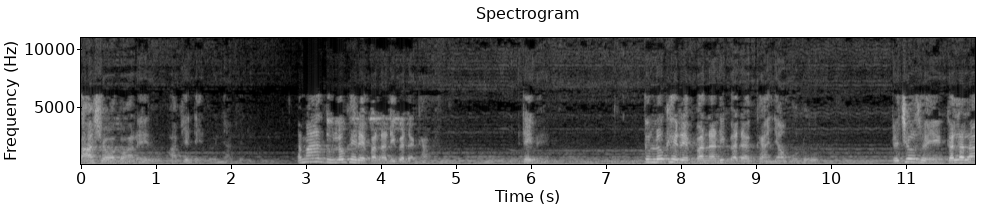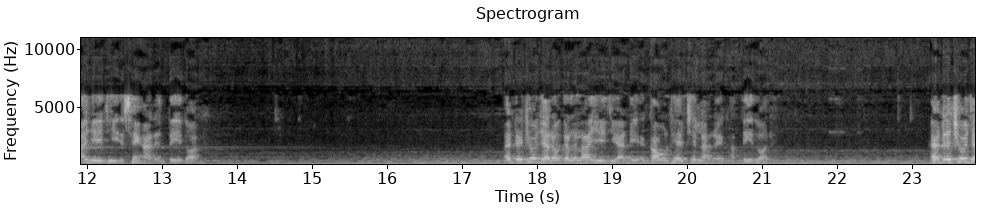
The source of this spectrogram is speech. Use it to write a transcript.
တာလျှောသွားတယ်လို့ဘာဖြစ်တယ်လို့ညာဖြစ်တယ်အမှန်သူလုတ်ခဲ့တဲ့ပါဏာတိပတ္တခံအတိတ်ပဲ သူလုတ်ခဲ့တဲ့ပါဏာတိပတ္တခံကြောင့်မို့လို့တချို့ဆိုရင်ကလလရေကြီးအဆင့်ကတည်းတည်သွားတယ်အဲတချို့ကြတော့ကလလရေကြီးကနေအကောင်အထည်ဖြစ်လာတဲ့အခါတည်သွားတယ်အဲတချို့ကြ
